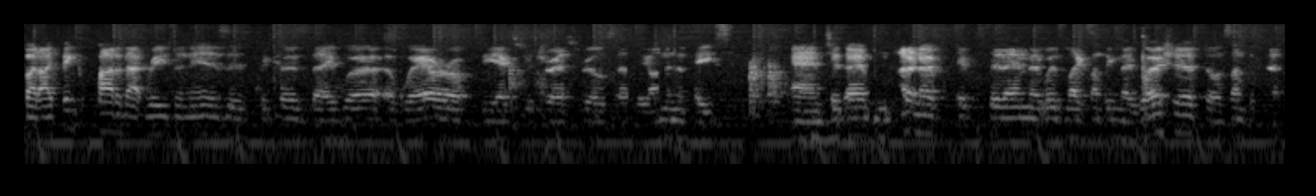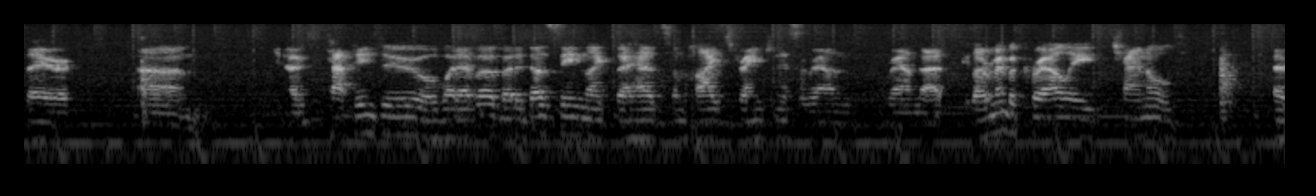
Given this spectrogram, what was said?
but I think part of that reason is is because they were aware of the extraterrestrials early on in the piece, and to them, I don't know if, if to them it was like something they worshipped or something that they're, um, you know, tapped into or whatever. But it does seem like they had some high strangeness around around that because I remember Crowley channeled a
